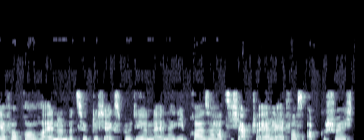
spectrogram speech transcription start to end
der VerbraucherInnen bezüglich explodierender Energiepreise hat sich aktuell etwas abgeschwächt,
